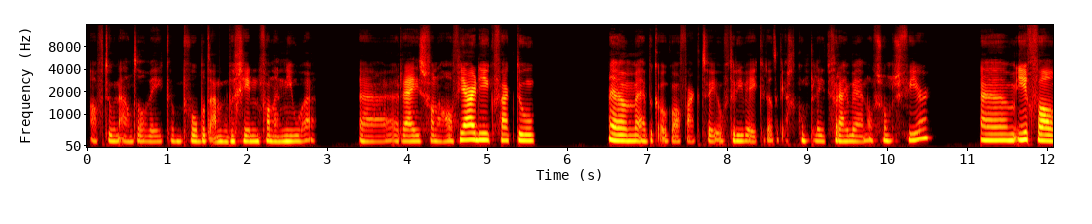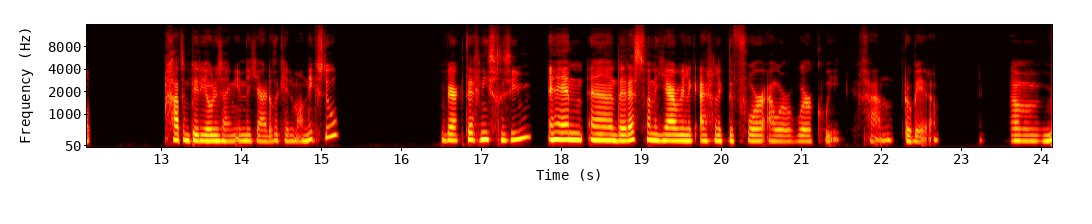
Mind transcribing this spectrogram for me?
af en toe een aantal weken, bijvoorbeeld aan het begin van een nieuwe uh, reis van een half jaar die ik vaak doe. Um, heb ik ook wel vaak twee of drie weken dat ik echt compleet vrij ben, of soms vier. Um, in ieder geval gaat een periode zijn in dit jaar dat ik helemaal niks doe. Werktechnisch gezien. En uh, de rest van het jaar wil ik eigenlijk de 4-hour workweek gaan proberen. Um,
